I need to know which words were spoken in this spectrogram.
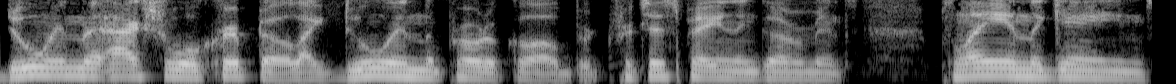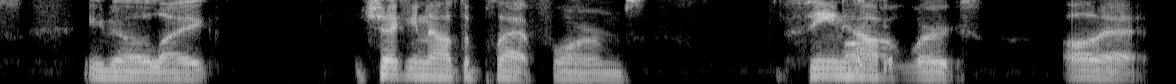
doing the actual crypto, like doing the protocol, participating in governments, playing the games, you know, like checking out the platforms, seeing how it works, all that.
